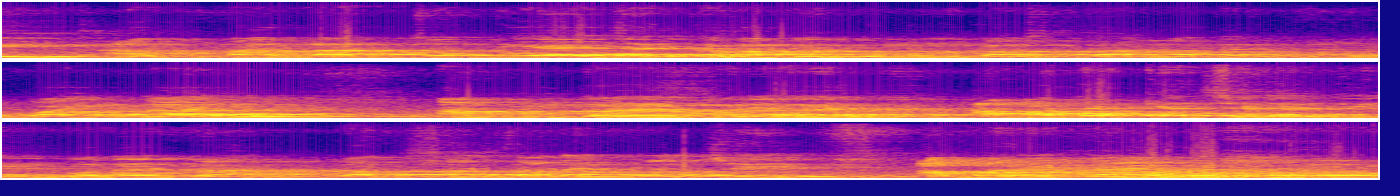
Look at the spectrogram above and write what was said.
এই আপনার রাজ্য দিয়ে যেতে হবে কোনো রাস্তা আমাদের কোনো উপায় নাই। আপনি দয়া করে আমাদেরকে ছেড়ে দিন বলে বাদশাহ জালেম বলছে আমার এটা হুকুম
